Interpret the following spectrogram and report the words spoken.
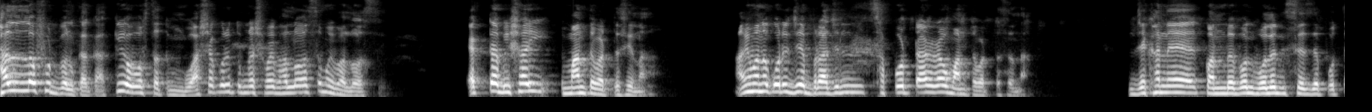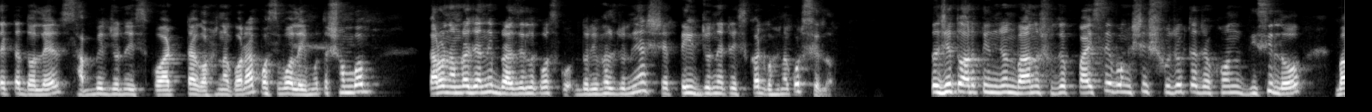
হ্যালো ফুটবল কাকা, কি অবস্থা তুমি আশা করি তোমরা সবাই ভালো আছো আমি ভালো আছি। একটা বিষয় মানতে পারতেছি না। আমি মনে করি যে ব্রাজিল সাপোর্টাররাও মানতে পারতেছে না। যেখানে কনবেবল বলে দিচ্ছে যে প্রত্যেকটা দলের ছাব্বিশ জনের স্কোয়াডটা ঘোষণা করা পসিবল এই মুহূর্তে সম্ভব। কারণ আমরা জানি ব্রাজিল কোচ দরিভাল জুনিয়র, সে তেইশ জনের একটা স্কোয়াড ঘোষণা করছিল। তো যেহেতু আরও তিনজন বাড়ানোর সুযোগ পাইছে এবং সেই সুযোগটা যখন দিছিল বা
